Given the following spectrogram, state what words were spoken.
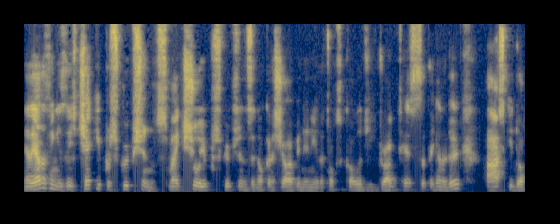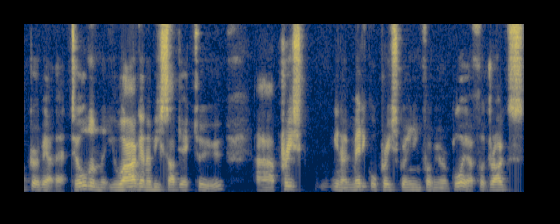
Now, the other thing is this check your prescriptions. Make sure your prescriptions are not going to show up in any of the toxicology drug tests that they're going to do. Ask your doctor about that. Tell them that you are going to be subject to uh, pre, you know, medical pre-screening from your employer for drugs,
